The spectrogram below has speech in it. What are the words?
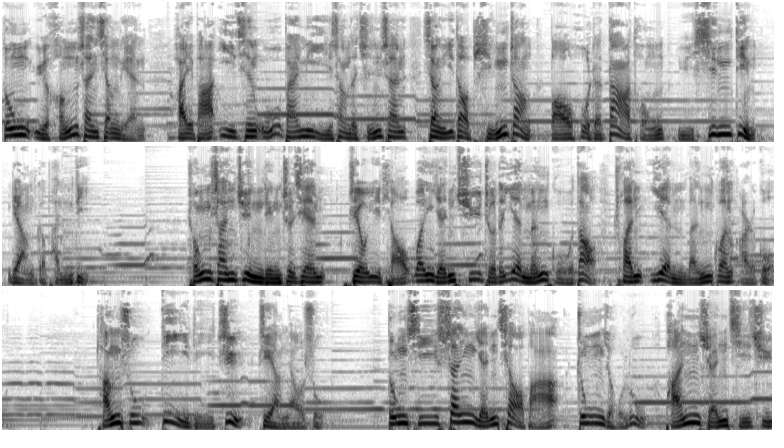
东与衡山相连，海拔一千五百米以上的群山像一道屏障，保护着大同与新定两个盆地。崇山峻岭之间，只有一条蜿蜒曲折的雁门古道穿雁门关而过。《唐书·地理志》这样描述：东西山岩峭拔，中有路，盘旋崎岖，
